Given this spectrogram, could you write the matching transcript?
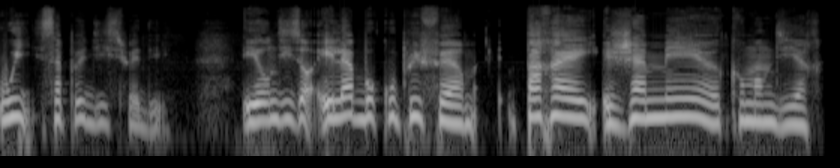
oui, ça peut dissuader. Et en disant, et là beaucoup plus ferme. Pareil, jamais, comment dire,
